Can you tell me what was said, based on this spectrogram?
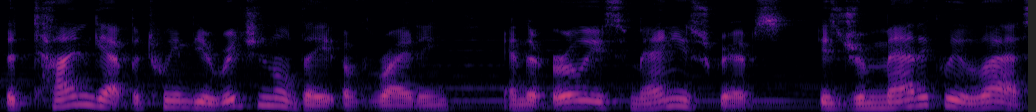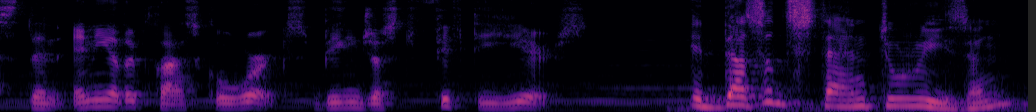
the time gap between the original date of the writing and the earliest manuscripts is dramatically less than any other classical works, being just 50 years. It doesn't stand to reason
